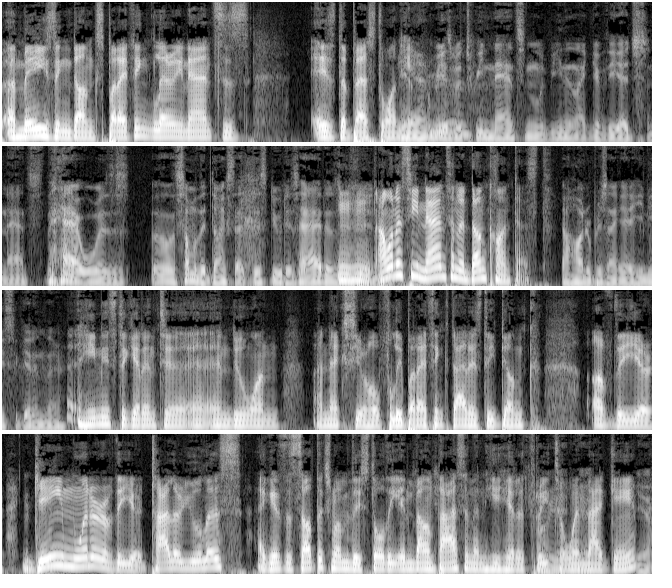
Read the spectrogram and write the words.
amazing dunks, but I think Larry Nance is is the best one here. For me, it's between Nance and LaVine, and I give the edge to Nance. That was some of the dunks that this dude has had. Has Mhm. I want to see Nance in a dunk contest. hundred percent. Yeah, he needs to get in there. He needs to get into and, and do one uh, next year, hopefully. But I think that is the dunk of the year. Game winner of the year, Tyler Ulis against the Celtics. Remember, they stole the inbound pass and then he hit a three Oh, to win yeah, that game yeah.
